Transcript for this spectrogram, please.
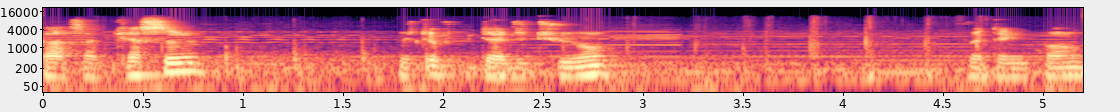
Da ist ein Kessel. Vielleicht öffnet der die Tür. Wäre denkbar.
